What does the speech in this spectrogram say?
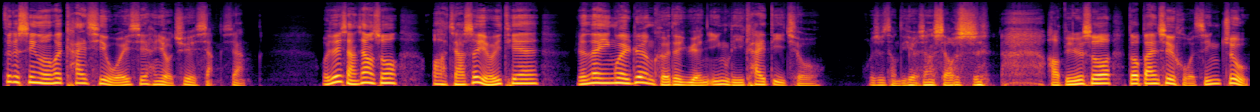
这个新闻会开启我一些很有趣的想象。我觉得想象说，哇，假设有一天人类因为任何的原因离开地球，或是从地球上消失，好，比如说都搬去火星住，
